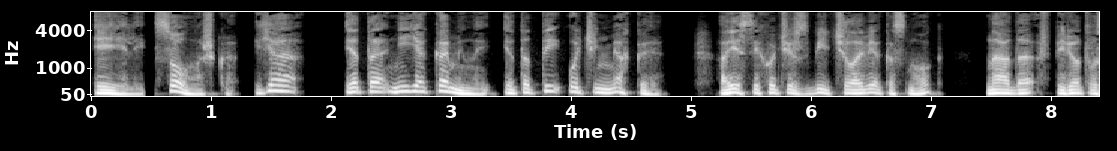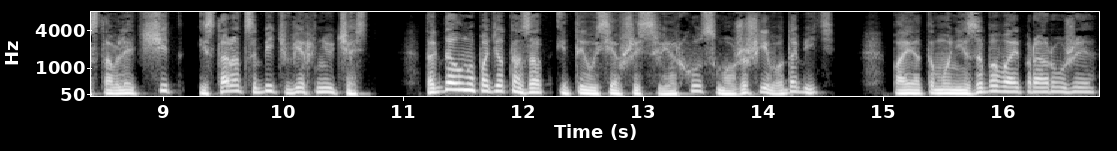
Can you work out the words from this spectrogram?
«Эли, солнышко, я это не я каменный, это ты очень мягкая. А если хочешь сбить человека с ног, надо вперед выставлять щит и стараться бить в верхнюю часть. Тогда он упадет назад, и ты, усевшись сверху, сможешь его добить. Поэтому не забывай про оружие.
